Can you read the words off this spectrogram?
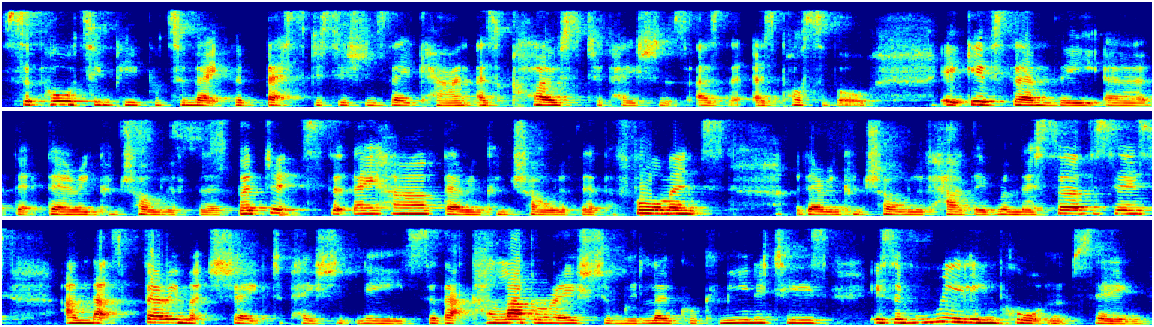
supporting people to make the best decisions they can as close to patients as the, as possible. It gives them the uh, that they're in control of the budgets that they have, they're in control of their performance, they're in control of how they run their services, and that's very much shaped to patient needs. So that collaboration with local communities is a really important thing.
